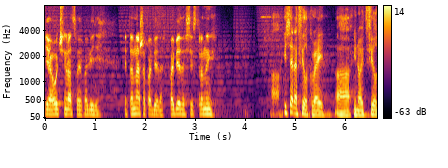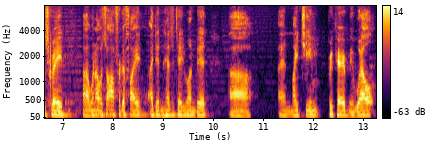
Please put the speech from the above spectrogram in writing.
Я очень рад своей победе. Это наша победа, победа всей страны. Uh, he said, I feel great. Uh, you know, it feels great. Uh, when I was offered a fight, I didn't hesitate one bit. Uh, and my team prepared me well.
